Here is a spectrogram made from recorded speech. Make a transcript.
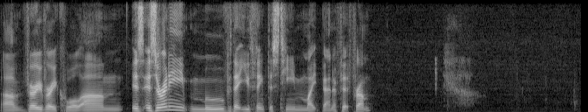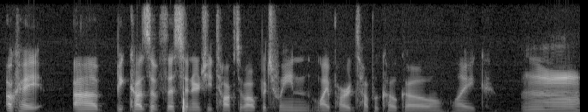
Um, very very cool. Um, is is there any move that you think this team might benefit from? Okay, uh, because of the synergy talked about between Liepard, Tapu Koko, like, mm,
